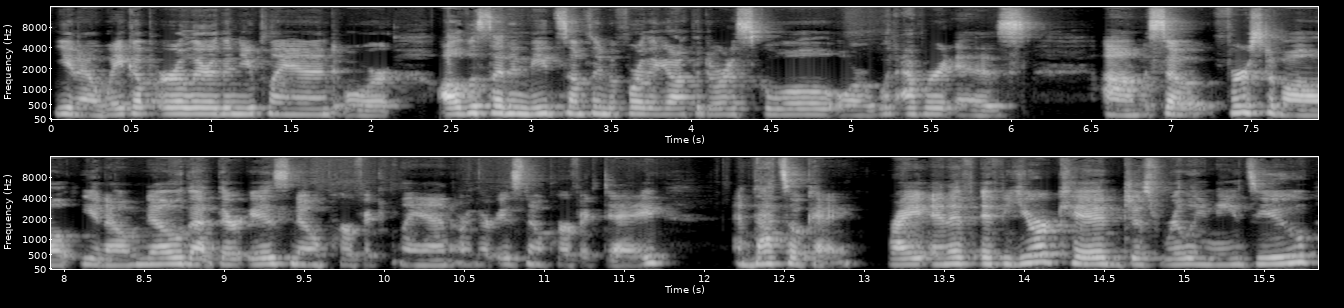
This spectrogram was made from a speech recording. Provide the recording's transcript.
you know, wake up earlier than you planned, or all of a sudden need something before they get out the door to school, or whatever it is. Um, so, first of all, you know, know that there is no perfect plan or there is no perfect day, and that's okay right? And if if your kid just really needs you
